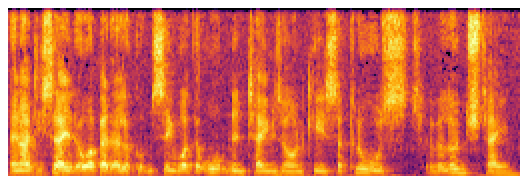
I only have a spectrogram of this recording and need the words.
and I decided, oh, I better look up and see what the opening times are in case they're closed of lunchtime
